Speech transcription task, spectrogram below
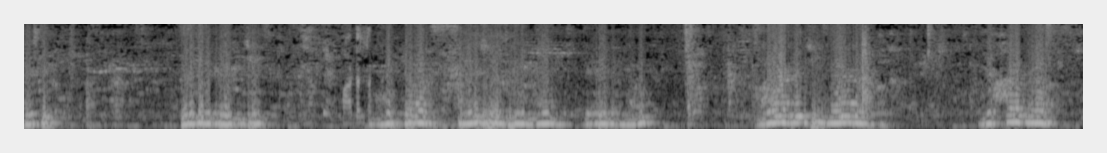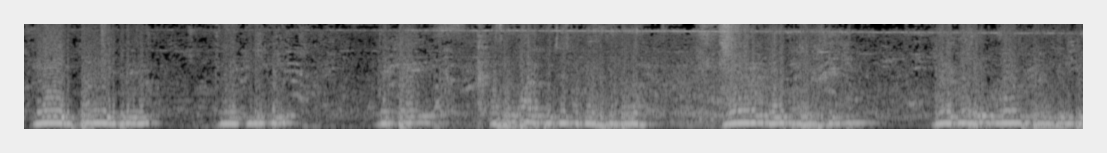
పెట్టి గ్రహించి గొప్ప ఆనాటి నుంచి ఈనాడు ఎక్కడ కూడా ఏ ఇబ్బంది ఎదురైనా దాన్ని ఎదుర్కొని గట్టాన్ని వసంతాలు పూచేసుకుంటున్న సందర్భంగా ఆయన దేవుడు సృష్టించి దానికోసం ఆలోచించినటువంటి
